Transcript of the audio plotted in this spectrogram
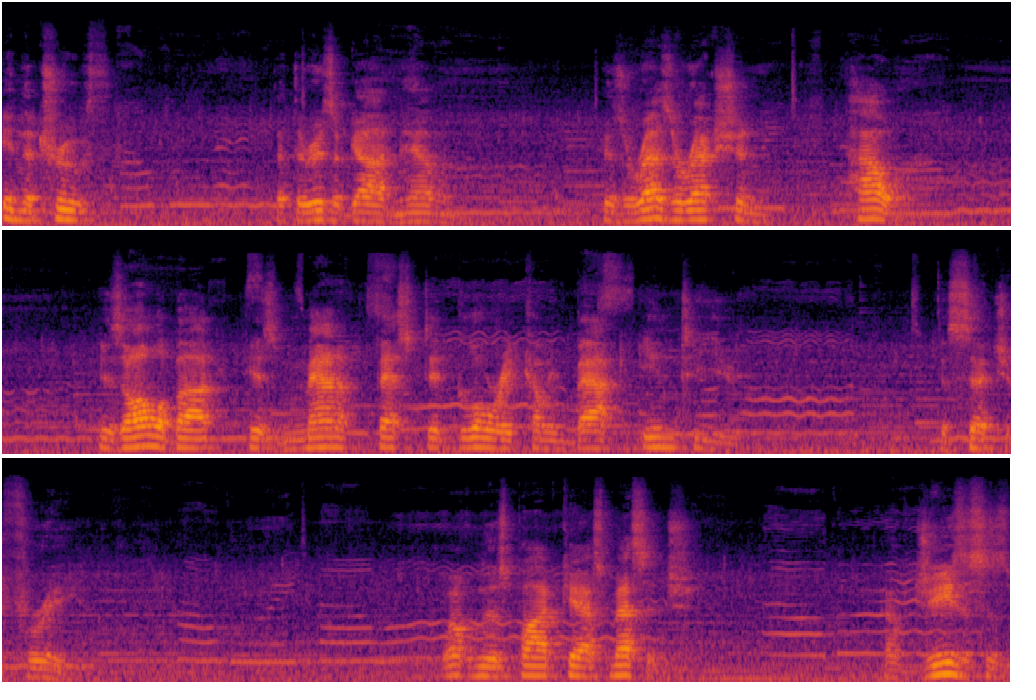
in the truth that there is a God in heaven. His resurrection power is all about his manifested glory coming back into you to set you free. Welcome to this podcast message of Jesus'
